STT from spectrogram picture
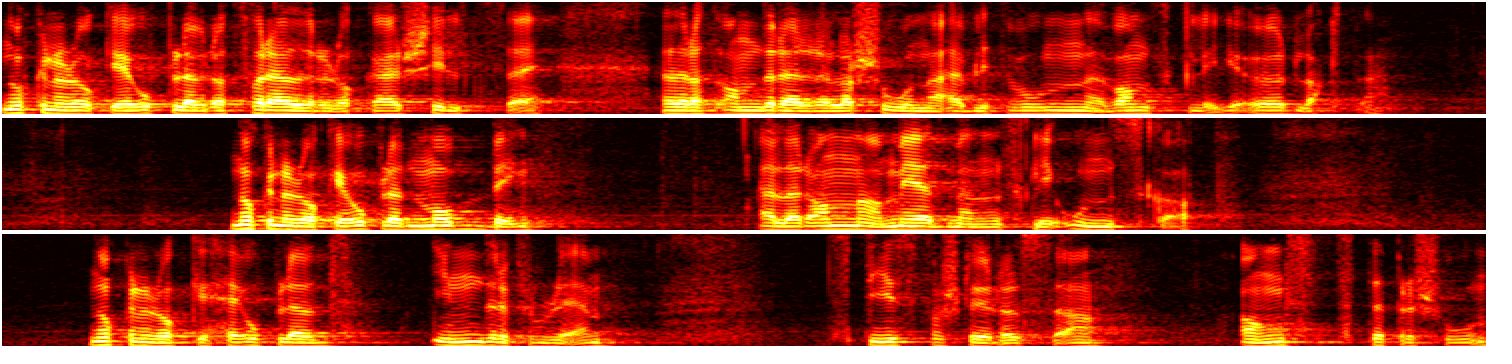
Noen av dere har opplevd at foreldrene deres har skilt seg, eller at andre relasjoner har blitt vonde, vanskelige, ødelagte. Noen av dere har opplevd mobbing eller annen medmenneskelig ondskap. Noen av dere har opplevd indre problem, spiseforstyrrelser, angst, depresjon.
